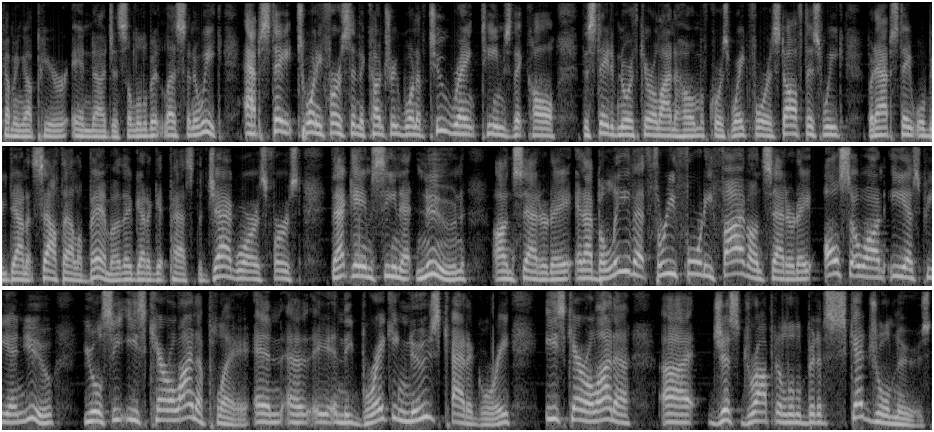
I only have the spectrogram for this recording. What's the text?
coming up here in uh, just a little bit less than a week. App State, 21st in the country, one of two ranked teams that call the state of North Carolina home. Of course, Wake Forest off this week, but App State will be down at South Alabama. They've got to get past the Jaguars first. That game seen at noon on Saturday, and I believe at 3:45 on Saturday, also on ESPNU, you will see East Carolina play. And uh, in the breaking news category, East Carolina uh, just dropped a little bit of schedule news.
